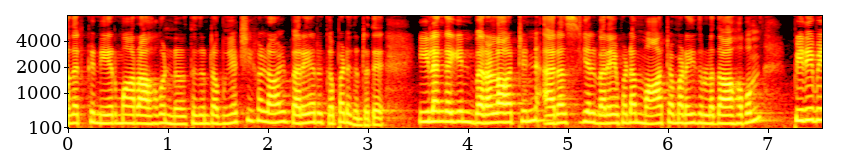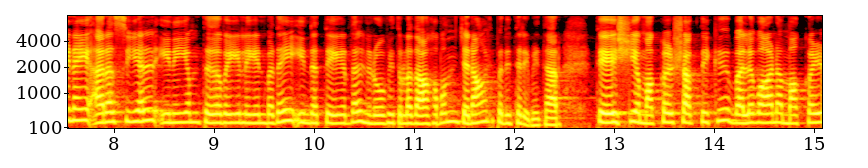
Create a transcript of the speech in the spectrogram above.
அதற்கு நேர்மாறாகவும் நிறுத்துகின்ற முயற்சிகளால் வரையறுக்கப்படுகின்றது இலங்கையின் வரலாற்றின் அரசியல் வரைபடம் மாற்றமடைந்துள்ளதாகவும் பிரிவினை அரசியல் இனியும் தேவையில்லை என்பதை இந்த தேர்தல் நிரூபித்துள்ளதாகவும் ஜனாதிபதி தெரிவித்தார். தேசிய மக்கள் சக்திக்கு வலுவான மக்கள்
